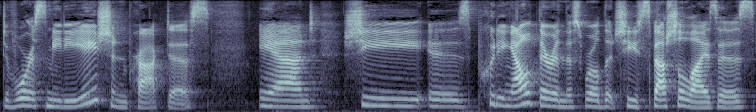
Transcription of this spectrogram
divorce mediation practice and she is putting out there in this world that she specializes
